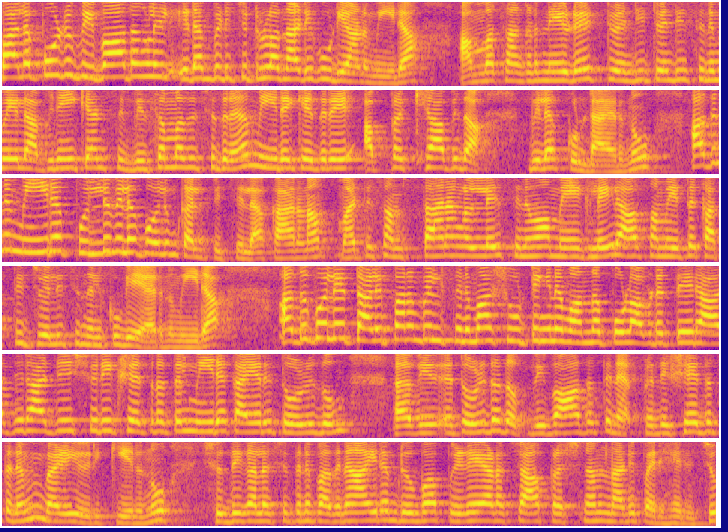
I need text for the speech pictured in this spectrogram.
പലപ്പോഴും വിവാദങ്ങളിൽ ഇടം പിടിച്ചിട്ടുള്ള നടി കൂടിയാണ് മീര. അമ്മ സംഘടനയുടെ ട്വന്റി ട്വന്റി സിനിമയിൽ അഭിനയിക്കാൻ വിസമ്മതിച്ചതിന് മീരയ്ക്കെതിരെ അപ്രഖ്യാപിത വിലക്കുണ്ടായിരുന്നു. അതിന് മീര പുല്ലുവില പോലും കൽപ്പിച്ചില്ല. കാരണം മറ്റ് സംസ്ഥാനങ്ങളിലെ സിനിമാ മേഖലയിൽ ആ സമയത്ത് കത്തിജ്വലിച്ച് നിൽക്കുകയായിരുന്നു മീര. അതുപോലെ തളിപ്പറമ്പിൽ സിനിമാ ഷൂട്ടിങ്ങിന് വന്നപ്പോൾ അവിടുത്തെ രാജരാജേശ്വരി ക്ഷേത്രത്തിൽ മീര കയറി തൊഴുതും തൊഴുതതും വിവാദത്തിന് പ്രതിഷേധത്തിനും വഴിയൊരുക്കിയിരുന്നു. ശുദ്ധികലശത്തിന് പതിനായിരം രൂപ പിഴയടച്ച ആ പ്രശ്നം നടി പരിഹരിച്ചു.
